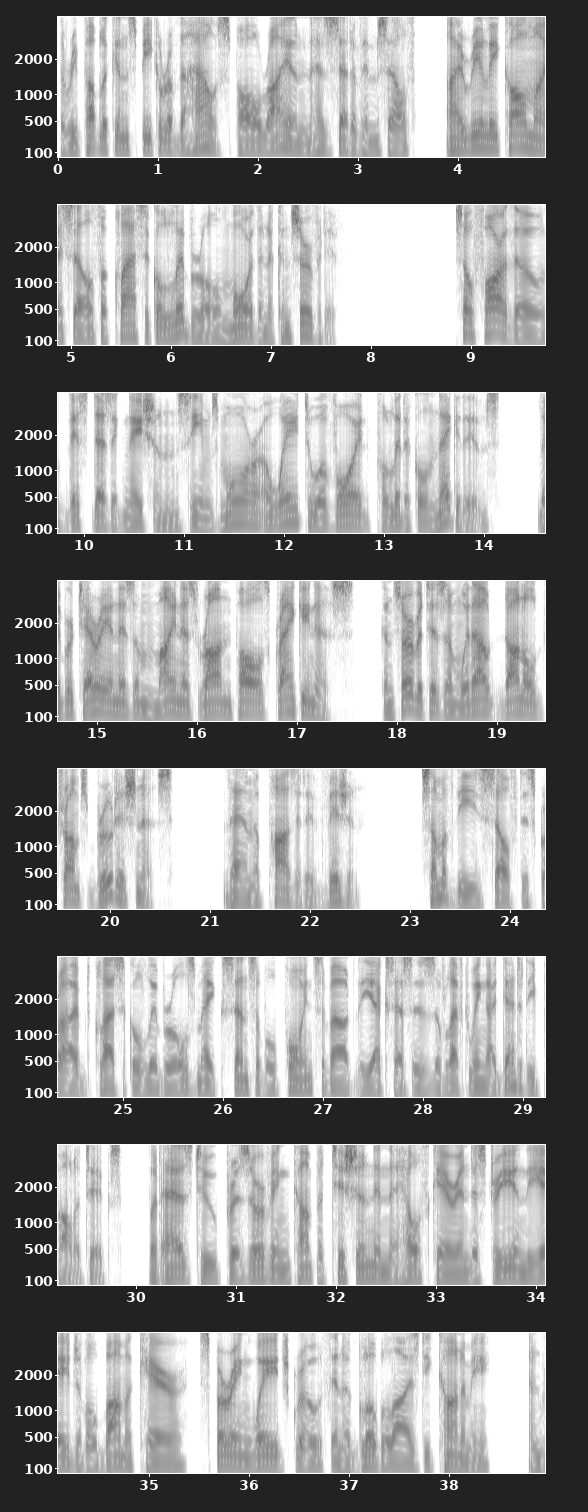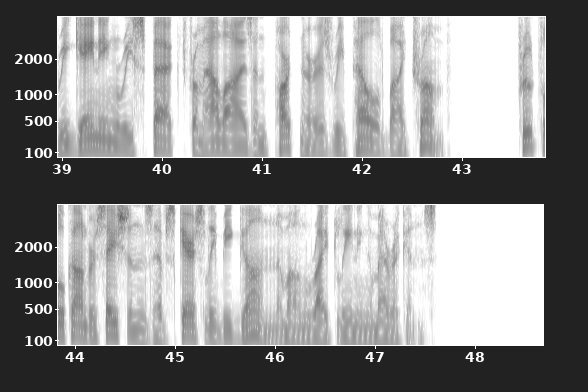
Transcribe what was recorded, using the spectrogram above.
The Republican Speaker of the House, Paul Ryan, has said of himself, I really call myself a classical liberal more than a conservative. So far, though, this designation seems more a way to avoid political negatives libertarianism minus Ron Paul's crankiness, conservatism without Donald Trump's brutishness than a positive vision. Some of these self described classical liberals make sensible points about the excesses of left wing identity politics, but as to preserving competition in the healthcare industry in the age of Obamacare, spurring wage growth in a globalized economy, and regaining respect from allies and partners repelled by Trump, fruitful conversations have scarcely begun among right leaning Americans.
